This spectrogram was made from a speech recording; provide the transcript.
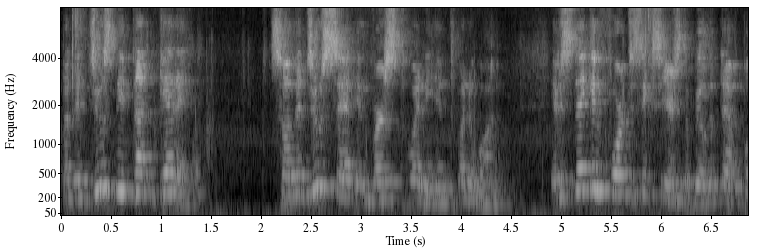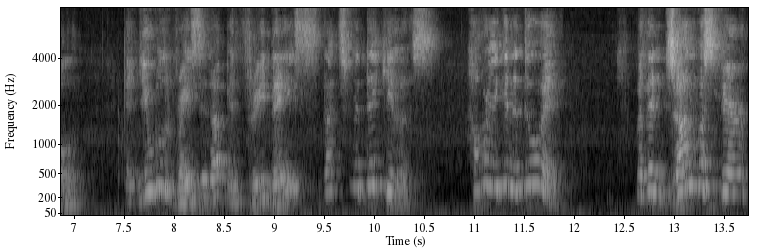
But the Jews did not get it. So the Jews said in verse 20 and 21, It has taken 46 years to build a temple, and you will raise it up in three days? That's ridiculous. How are you going to do it? But then John was very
